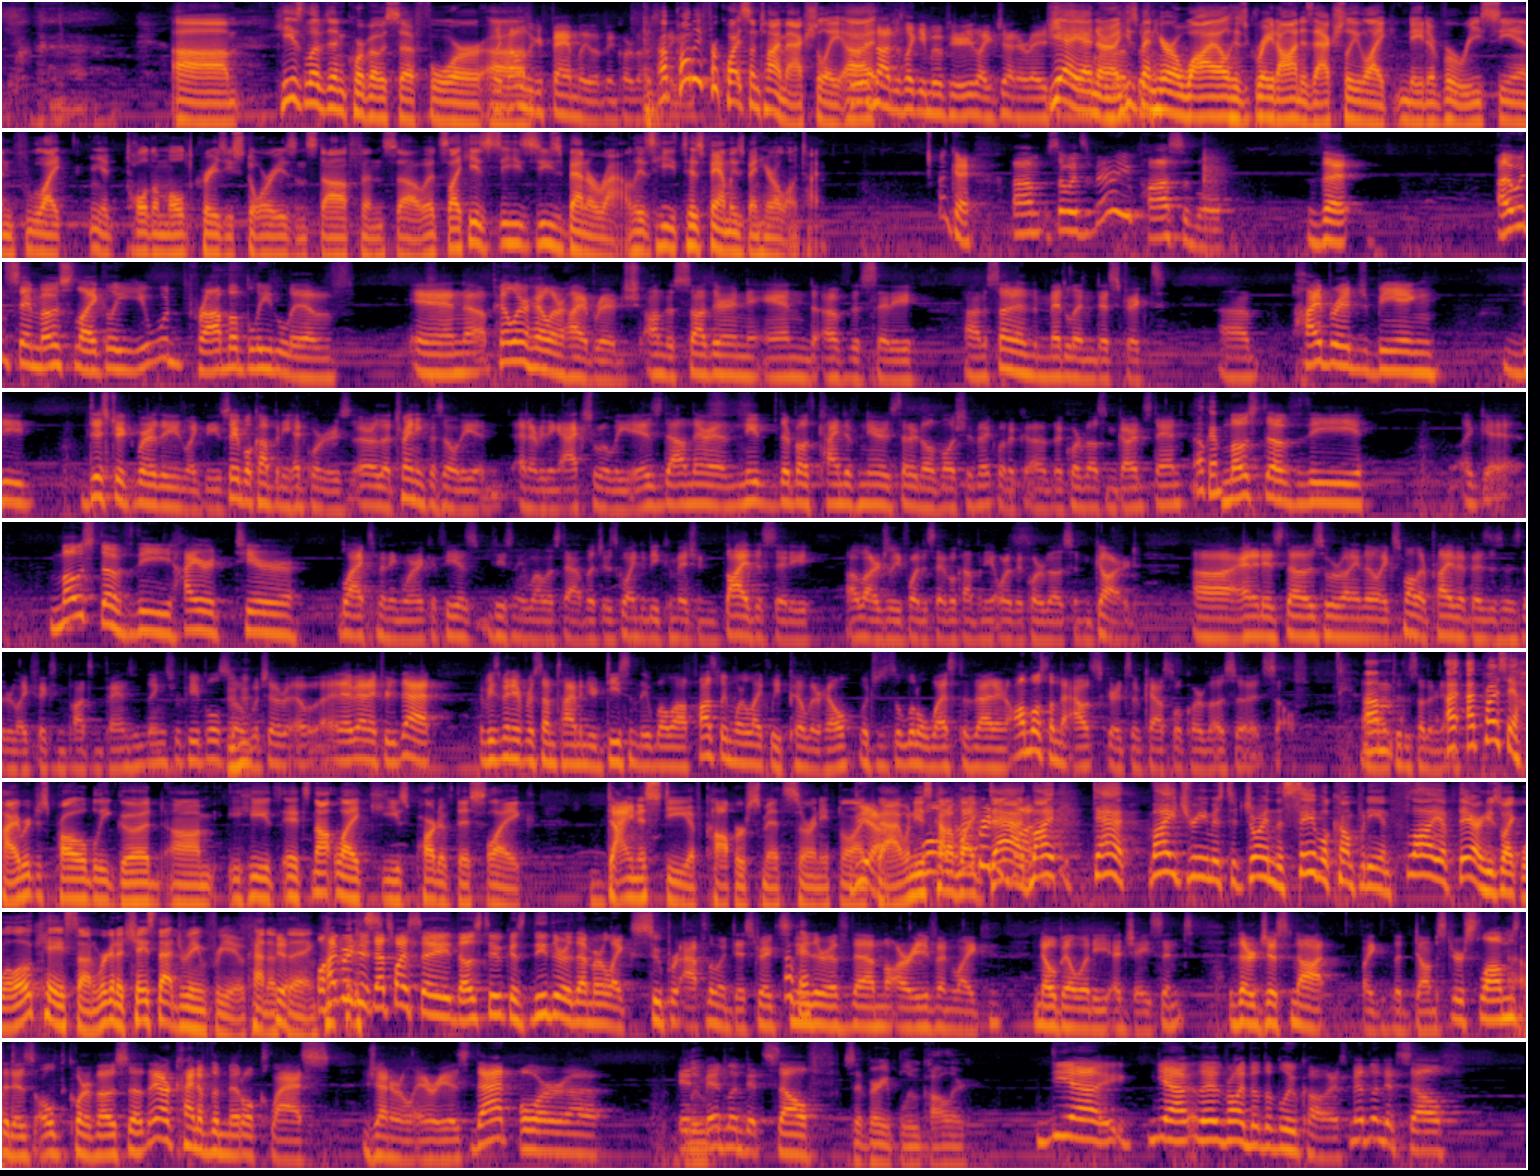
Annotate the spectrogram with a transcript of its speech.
um, he's lived in Korvosa for Like, how long um, your family lived in Korvosa? uh, probably for quite some time actually. So Uh, it's not just like he moved here. He like generations. Yeah, yeah, no, no. He's been here a while. His great aunt is actually like native Varisian, who like you know, told him old crazy stories and stuff, and so it's like he's he's he's been around. His he, his family's been here a long time. Okay. Um, so it's very possible that I would say most likely you would probably live in uh, Pillar Hill or Highbridge on the southern end of the city, uh, the southern end of the Midland district. Uh, Highbridge being the district where the like the Sable Company headquarters or the training facility and, and everything actually is down there. And they're both kind of near Citadel Volshyenek, where the, uh, the Korvosan Guard stand. Okay. Most of the like uh, most of the higher tier blacksmithing work, if he is decently well established, is going to be commissioned by the city, uh, largely for the Sable Company or the Korvosan Guard. Uh, and it is those who are running their like smaller private businesses that are like fixing pots and pans and things for people. So whichever, uh, and, and if you're that, if he's been here for some time and you're decently well off, possibly more likely Pillar Hill, which is a little west of that and almost on the outskirts of Castle Korvosa itself, uh, to the southern end. I, I'd probably say hybrid is probably good. Um, he it's not like he's part of this like dynasty of coppersmiths or anything like Yeah. that. When he's Well, kind of like, Dad, my dad, my dream is to join the Sable Company and fly up there. He's like, Well, okay, son, we're gonna chase that dream for you, kind of Yeah. thing. Well, hybrid. That's why I say those two because neither of them are like super affluent districts. Okay. Neither of them are even like nobility adjacent. They're just not like the dumpster slums that is Old Korvosa. They are kind of the middle class general areas. That or uh, in Blue. Midland itself. Is it very blue collar? Yeah, yeah, they're probably the, the blue collars. Midland itself,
